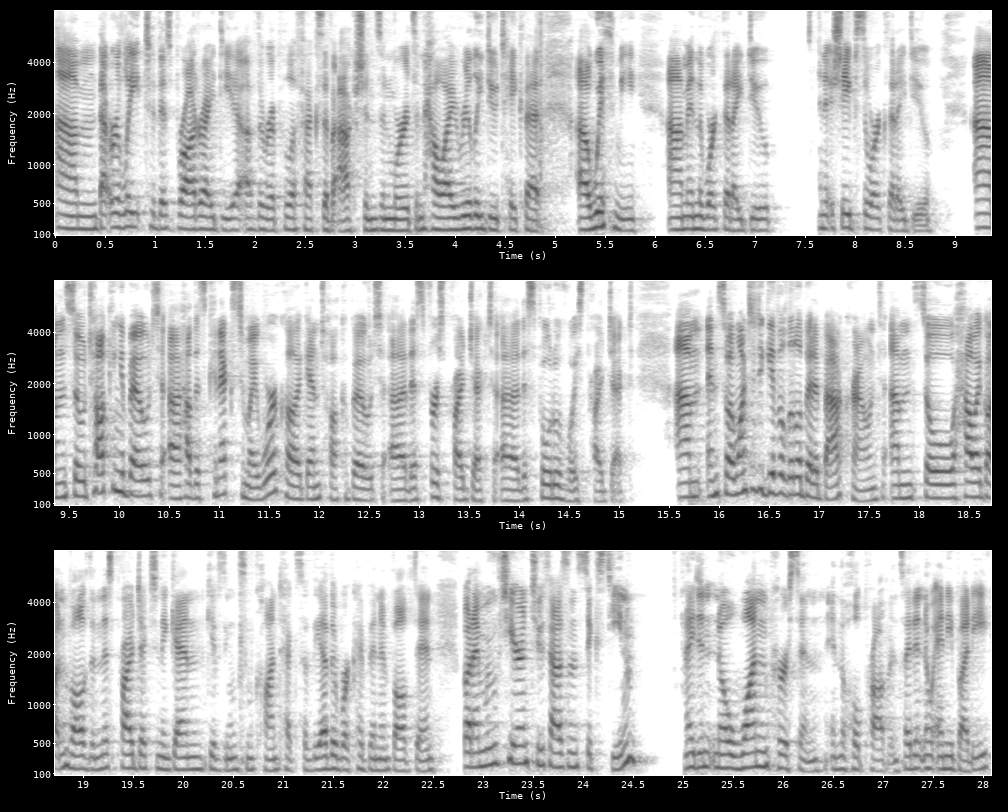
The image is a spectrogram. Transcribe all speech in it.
um, that relate to this broader idea of the ripple effects of actions and words and how I really do take that uh, with me um, in the work that I do. And it shapes the work that I do. Um, so talking about uh, how this connects to my work, I'll again talk about uh, this first project, uh, this photo voice project. Um, and so I wanted to give a little bit of background. Um, so how I got involved in this project, and again, giving some context of the other work I've been involved in. But I moved here in 2016. I didn't know one person in the whole province. I didn't know anybody,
